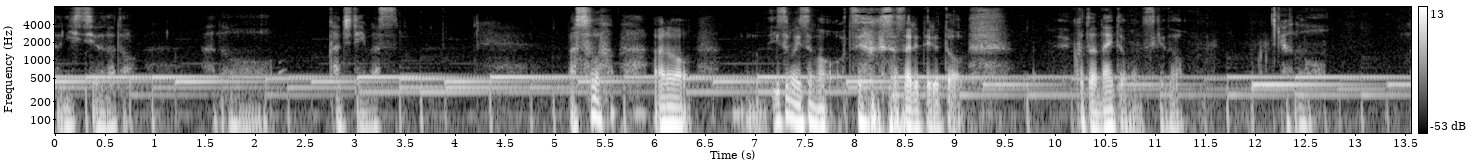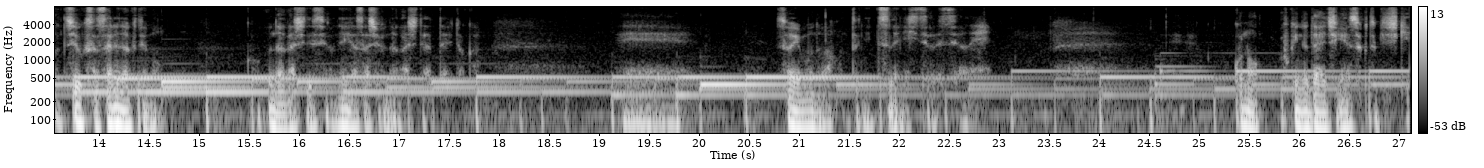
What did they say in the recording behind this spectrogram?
本当に必要だと、あのー、感じています。まあ、そうあのいつもいつも強く刺されてるとことはないと思うんですけどあの強く刺されなくても促しですよね。優しい促しであったりとか、えー、そういうものは本当に常に必要ですよね。この福音の第一原則と儀式。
